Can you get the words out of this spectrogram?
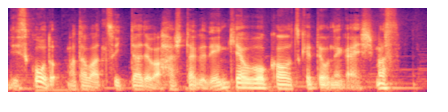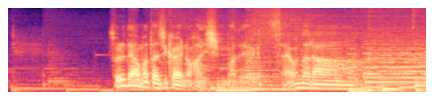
Discord または Twitter ではハッシュタグ電気屋ウォーカーをつけてお願いします。それではまた次回の配信まで。さようなら。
